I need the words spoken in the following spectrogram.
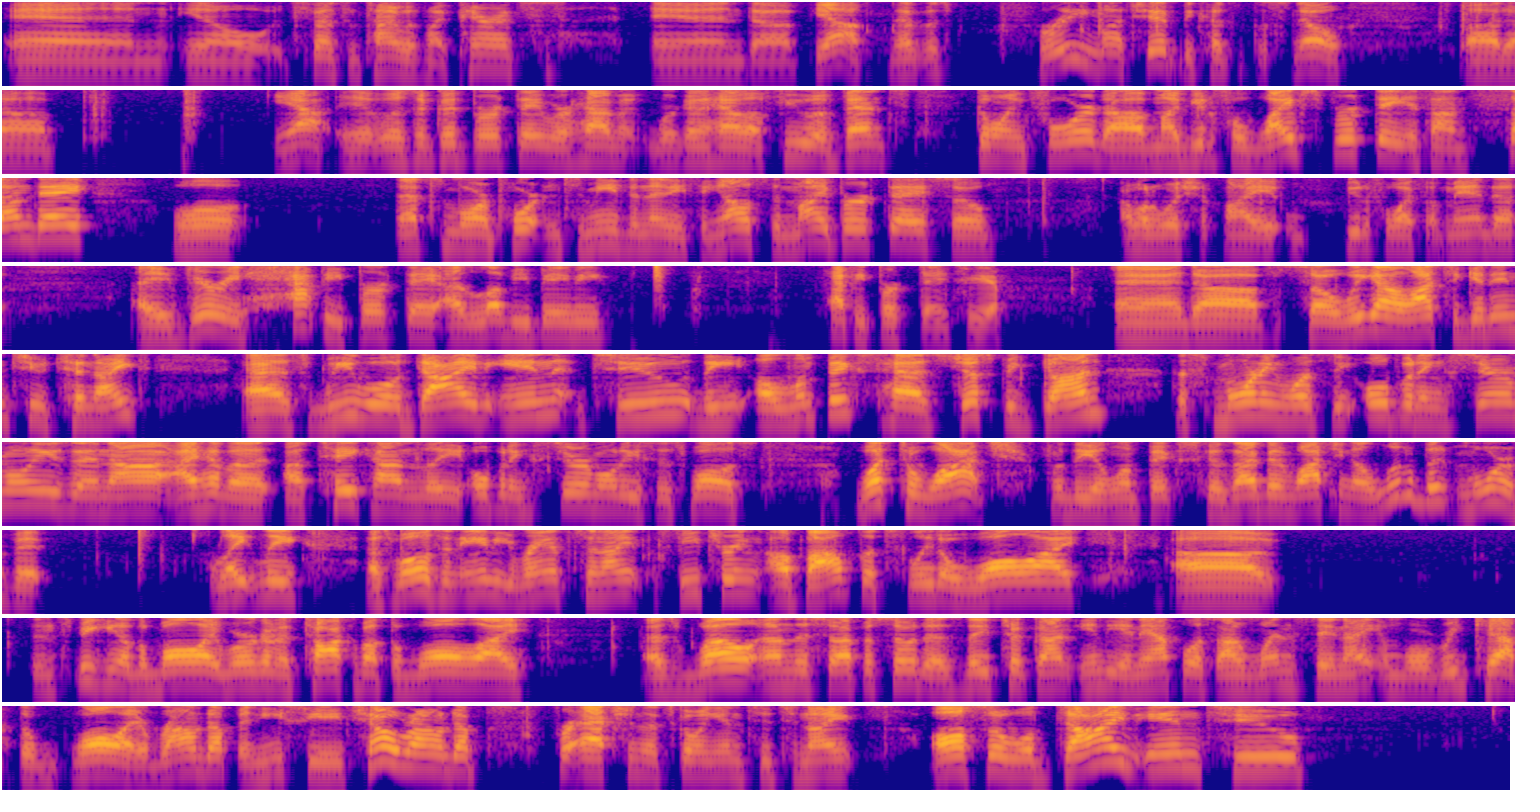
and you know spend some time with my parents. And uh, yeah, that was pretty much it because of the snow. But uh, yeah, it was a good birthday. We're having we're gonna have a few events going forward. Uh, my beautiful wife's birthday is on Sunday. Well, that's more important to me than anything else than my birthday. So I want to wish my beautiful wife Amanda a very happy birthday. I love you, baby. Happy birthday to you. And uh, so we got a lot to get into tonight as we will dive into the Olympics has just begun. This morning was the opening ceremonies, and uh, I have a, a take on the opening ceremonies as well as what to watch for the Olympics because I've been watching a little bit more of it lately, as well as an Andy Rants tonight featuring about the Toledo Walleye. Uh, and speaking of the Walleye, we're going to talk about the Walleye as well on this episode as they took on Indianapolis on Wednesday night, and we'll recap the Walleye Roundup and ECHL Roundup for action that's going into tonight. Also, we'll dive into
